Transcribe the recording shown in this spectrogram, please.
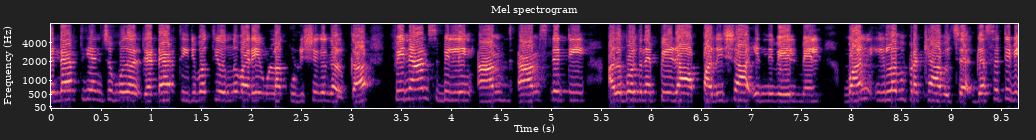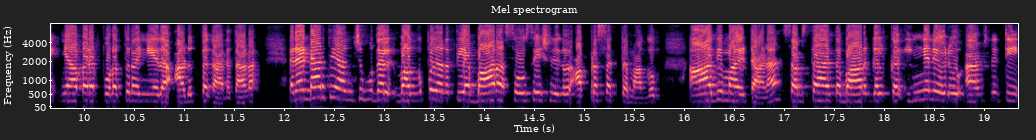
രണ്ടായിരത്തി അഞ്ച് മുതൽ രണ്ടായിരത്തി ഇരുപത്തി ഒന്ന് വരെയുള്ള കുടിശ്ശികകൾക്ക് ഫിനാൻസ് ബില്ലിംഗ് ആംസ്നെറ്റി അതുപോലെ തന്നെ പിഴ പലിശ എന്നിവയിൽ മേൽ വൻ ഇളവ് പ്രഖ്യാപിച്ച് ഗസറ്റ് വിജ്ഞാപനം പുറത്തിറങ്ങിയത് അടുത്ത കാലത്താണ്. രണ്ടായിരത്തി അഞ്ചു മുതൽ വകുപ്പ് നടത്തിയ ബാർ അസോസിയേഷനുകൾ അപ്രസക്തമാകും. ആദ്യമായിട്ടാണ് സംസ്ഥാനത്തെ ബാറുകൾക്ക് ഇങ്ങനെ ഒരു ആംസ്നെറ്റി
